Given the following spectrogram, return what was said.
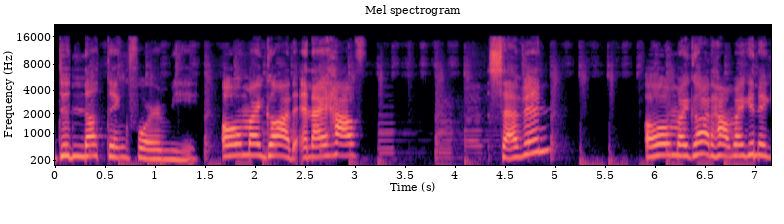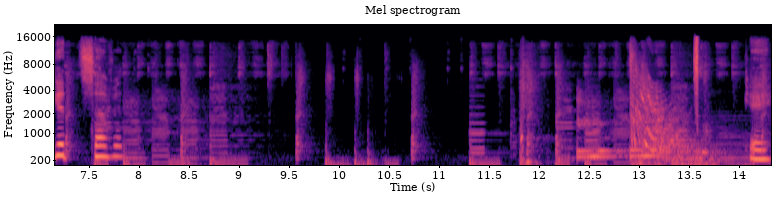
Did nothing for me. Oh my god. And I have... Seven? Oh my god. How am I gonna get seven? Okay.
